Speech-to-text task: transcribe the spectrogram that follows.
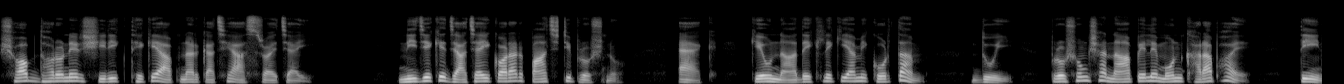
সব ধরনের শিরিক থেকে আপনার কাছে আশ্রয় চাই। নিজেকে যাচাই করার পাঁচটি প্রশ্ন। এক, কেউ না দেখলে কি আমি করতাম? দুই, প্রশংসা না পেলে মন খারাপ হয়? তিন,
